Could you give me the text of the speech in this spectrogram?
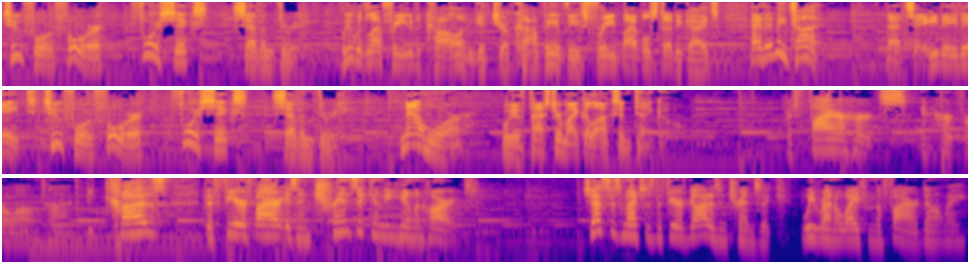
244 4673. We would love for you to call and get your copy of these free Bible study guides at any time. That's 888 244 4673. Now more with Pastor Michael Oxentenko. But fire hurts, and it hurt for a long time. Because the fear of fire is intrinsic in the human heart, just as much as the fear of God is intrinsic, we run away from the fire, don't we?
